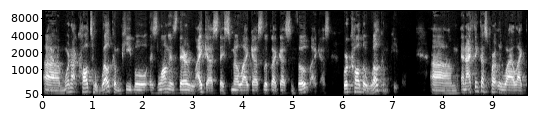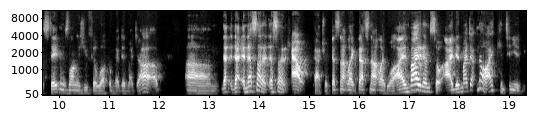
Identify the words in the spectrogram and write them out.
Um, we're not called to welcome people as long as they're like us, they smell like us, look like us, and vote like us. We're called to welcome people. Um, and I think that's partly why I like the statement, as long as you feel welcomed, I did my job. Um, that, that, and that's not a, that's not an out, Patrick. That's not like, that's not like, well, I invited them, so I did my job. No, I continue to be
